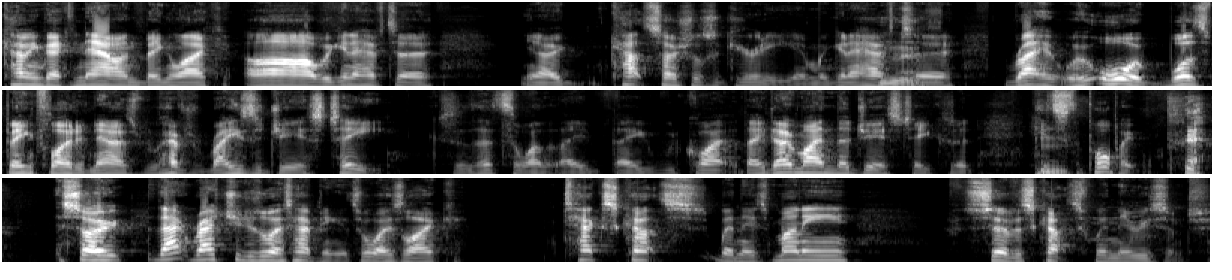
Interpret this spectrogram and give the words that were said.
coming back now and being like, oh, we're going to have to, you know, cut social security and we're going to have to hmm. raise, or what's being floated now is we'll have to raise the GST. because that's the one that they, they would quite, they don't mind the GST because it hits hmm. the poor people. so that ratchet is always happening. It's always like tax cuts when there's money, service cuts when there isn't.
